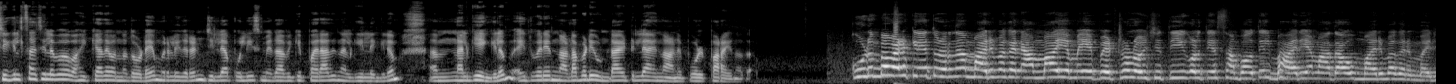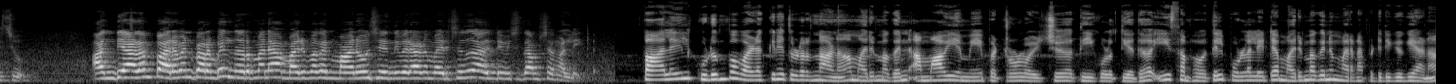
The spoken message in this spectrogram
ചികിത്സാ ചിലവ് വഹിക്കാതെ വന്നതോടെ മുരളീധരൻ ജില്ലാ പോലീസ് മേധാവിക്ക് പരാതി നൽകിയില്ലെങ്കിലും നൽകിയെങ്കിലും ഇതുവരെയും നടപടി ഉണ്ടായിട്ടില്ല എന്നാണ് ഇപ്പോൾ പറയുന്നത്. കുടുംബ വഴക്കിനെ തുടർന്ന് മരുമകൻ അമ്മായിയമ്മയെ പെട്രോൾ ഒഴിച്ച് തീ കൊളുത്തിയ സംഭവത്തിൽ ഭാര്യ മാതാവും മരുമകനും മരിച്ചു. അന്ത്യാളം പരവൻ പറമ്പിൽ നിർമ്മല മരുമകൻ മനോജ് എന്നിവരാണ് മരിച്ചത്. അതിന്റെ വിശദാംശങ്ങളിലേക്ക്. പാലയിൽ കുടുംബ വഴക്കിനെ തുടർന്നാണ് മരുമകൻ അമ്മാവിയമ്മയെ പെട്രോൾ ഒഴിച്ച് തീ കൊളുത്തിയത്. ഈ സംഭവത്തിൽ പൊള്ളലേറ്റ മരുമകനും മരണപ്പെട്ടിരിക്കുകയാണ്.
